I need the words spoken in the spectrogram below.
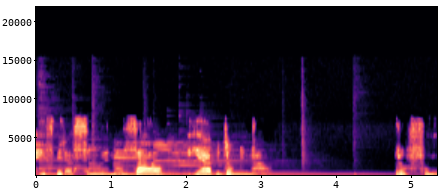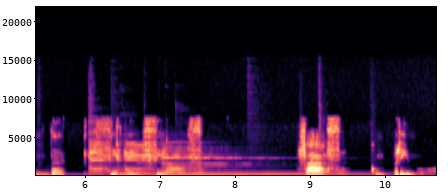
Respiração é nasal e abdominal, profunda e silenciosa. Faça com primor.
